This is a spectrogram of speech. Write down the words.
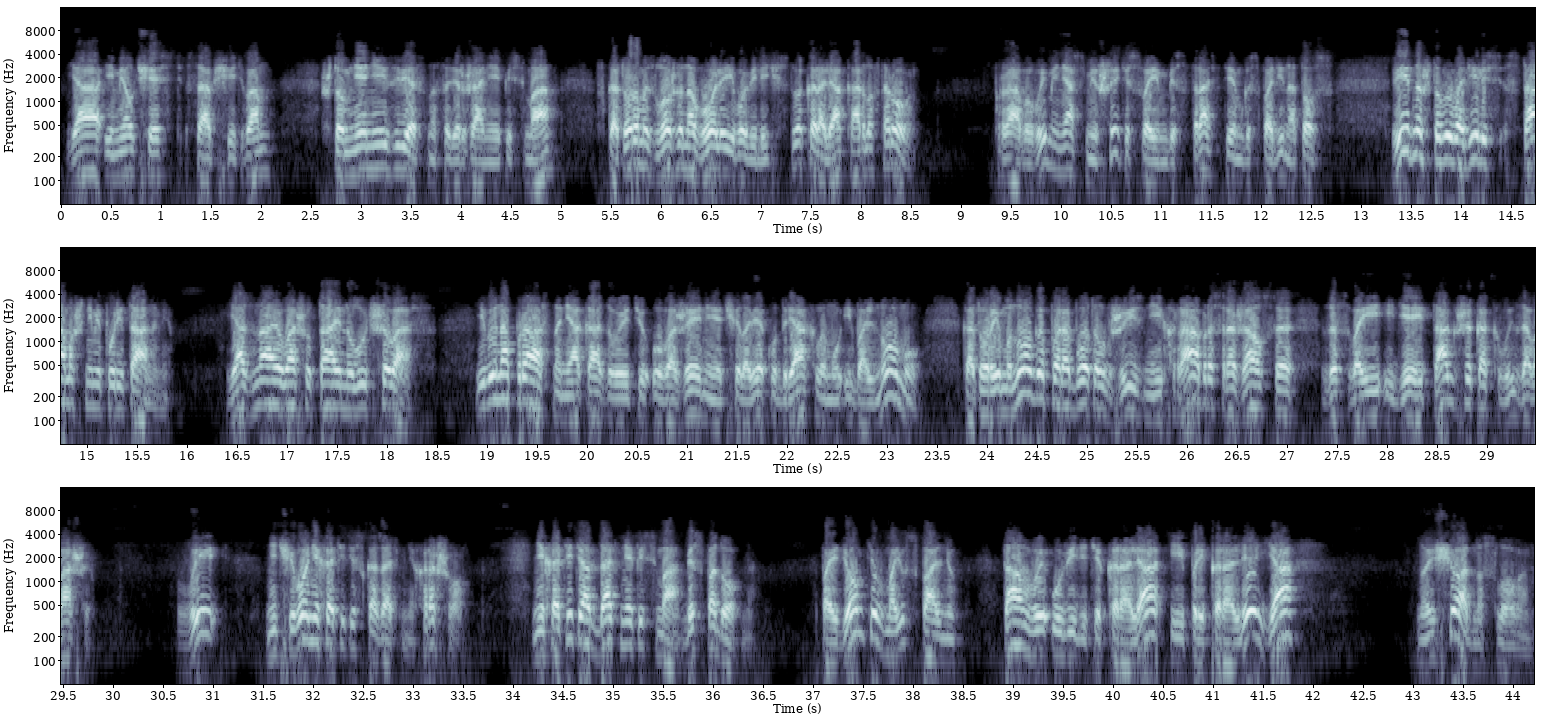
Я имел честь сообщить вам, что мне неизвестно содержание письма, в котором изложена воля Его Величества короля Карла II. Право, вы меня смешите своим бесстрастием, господин Атос. Видно, что вы водились с тамошними пуританами. Я знаю вашу тайну лучше вас, и вы напрасно не оказываете уважения человеку дряхлому и больному, который много поработал в жизни и храбро сражался за свои идеи так же, как вы за ваши. Вы Ничего не хотите сказать мне? Хорошо. Не хотите отдать мне письма? Бесподобно. Пойдемте в мою спальню. Там вы увидите короля, и при короле я... Но еще одно слово.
